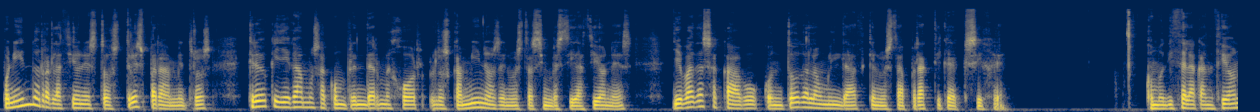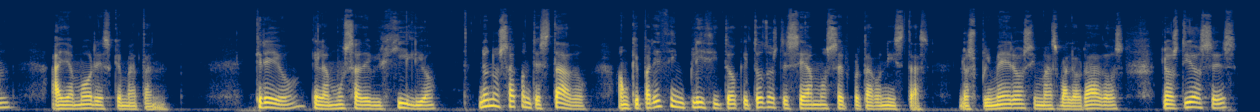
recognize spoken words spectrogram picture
Poniendo en relación estos tres parámetros, creo que llegamos a comprender mejor los caminos de nuestras investigaciones, llevadas a cabo con toda la humildad que nuestra práctica exige. Como dice la canción, hay amores que matan. Creo que la musa de Virgilio no nos ha contestado, aunque parece implícito que todos deseamos ser protagonistas, los primeros y más valorados, los dioses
